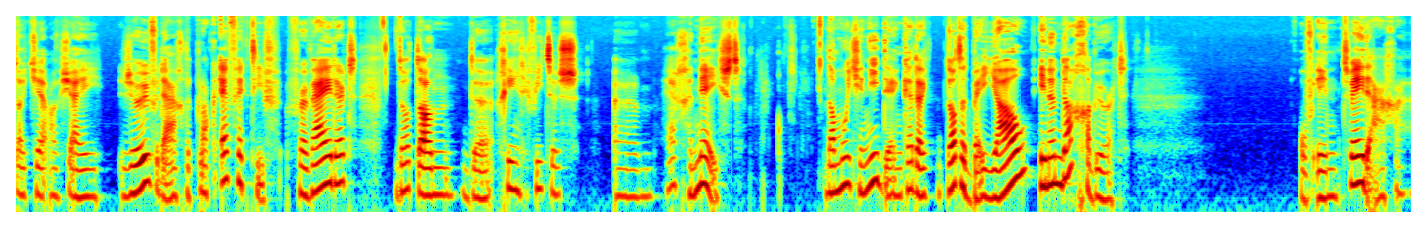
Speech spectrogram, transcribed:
dat je als jij zeven dagen de plak effectief verwijdert, dat dan de gingivitis um, hè, geneest. Dan moet je niet denken dat, dat het bij jou in een dag gebeurt. Of in twee dagen.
